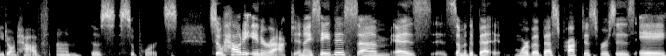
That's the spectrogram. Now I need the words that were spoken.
you don't have um, those supports. So how to interact, and I say this um, as some of the more of a best practice versus a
